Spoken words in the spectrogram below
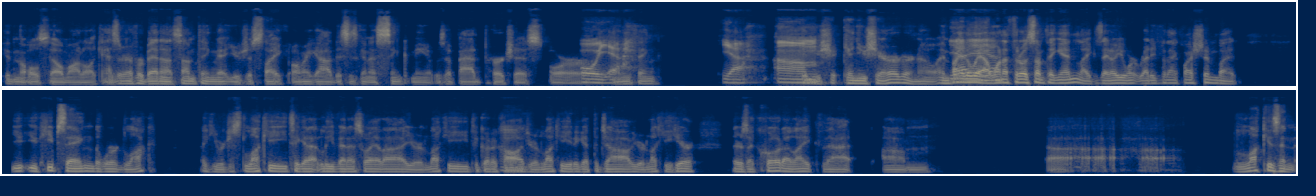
in the wholesale model? Like, has there ever been a, something that you're just like, oh my God, this is going to sink me? It was a bad purchase or oh, yeah. anything? Yeah. Um, can, you sh- can you share it or no? And by yeah, the way, yeah. I want to throw something in, like, cause I know you weren't ready for that question, but you, you keep saying the word luck like you were just lucky to get out, leave Venezuela. You're lucky to go to college. Mm. You're lucky to get the job. You're lucky here. There's a quote I like that um, uh, luck is an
